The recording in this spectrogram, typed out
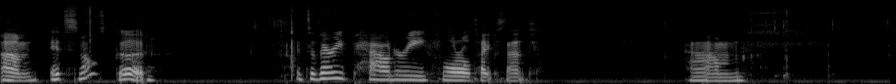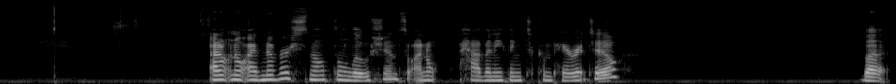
Um, it smells good. It's a very powdery floral type scent. Um, I don't know. I've never smelled the lotion, so I don't have anything to compare it to. But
